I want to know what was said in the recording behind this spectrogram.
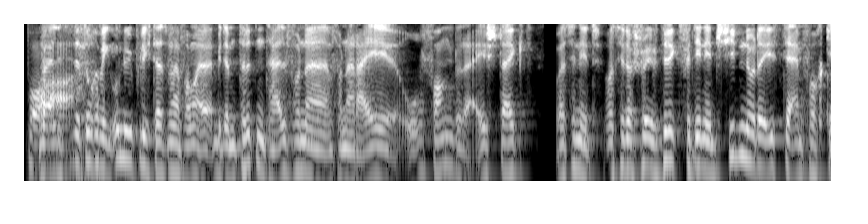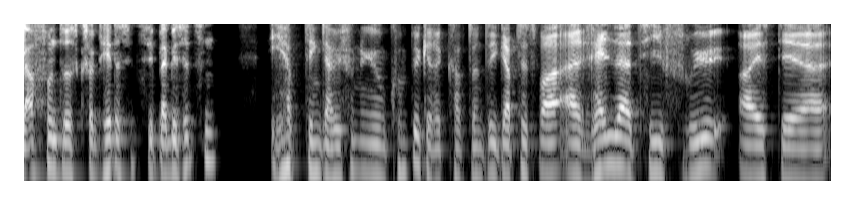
Boah. Weil es ist ja doch ein wenig unüblich, dass man mit dem dritten Teil von einer, von einer Reihe anfängt oder einsteigt. Weiß ich nicht. Hast du dich da schon direkt für den entschieden oder ist der einfach gelaufen und du hast gesagt, hey, da sitze, bleib ich sitzen? Ich habe den, glaube ich, von irgendeinem Kumpel gekriegt gehabt und ich glaube, das war relativ früh, als der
